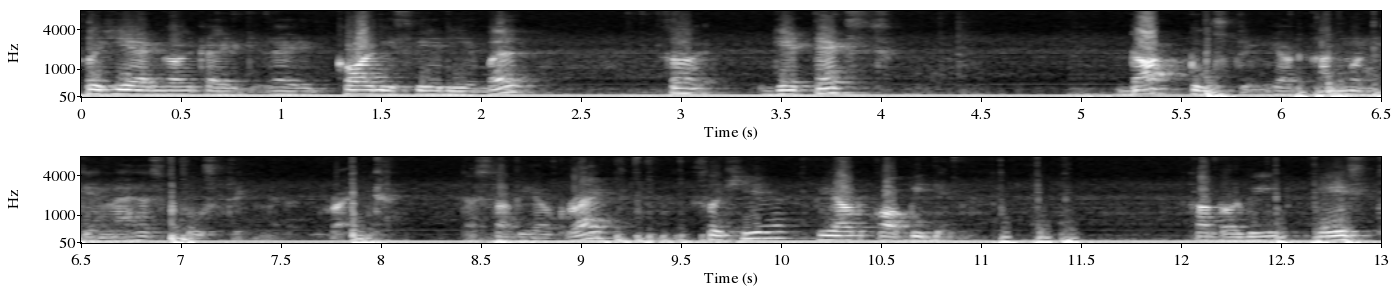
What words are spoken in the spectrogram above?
So here I'm going to write, call this variable. So get text dot toString you have to convert them as toString right? That's what we have to write. So here we have to copy them. Control V paste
